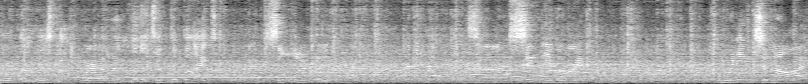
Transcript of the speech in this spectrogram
court, though, isn't it? Well, it, but it's in debate. Absolutely. So Sydney by winning tonight,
